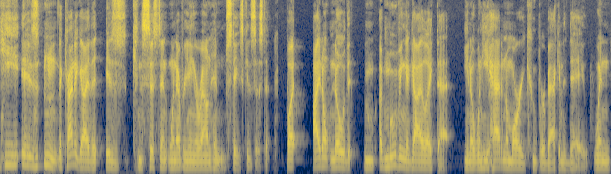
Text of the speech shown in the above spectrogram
He is the kind of guy that is consistent when everything around him stays consistent. But I don't know that uh, moving a guy like that, you know, when he had an Amari Cooper back in the day, when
